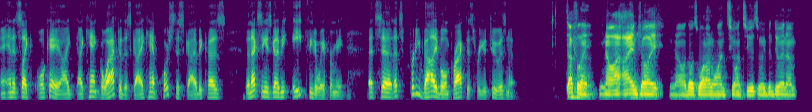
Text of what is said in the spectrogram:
And, it's like, okay, I, I can't go after this guy. I can't push this guy because the next thing he's going to be eight feet away from me. That's uh, that's pretty valuable in practice for you too, isn't it? Definitely. You know, I, I enjoy you know those one-on-one, two-on-twos, and we've been doing them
